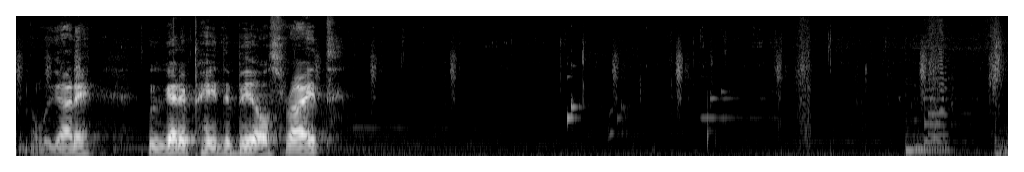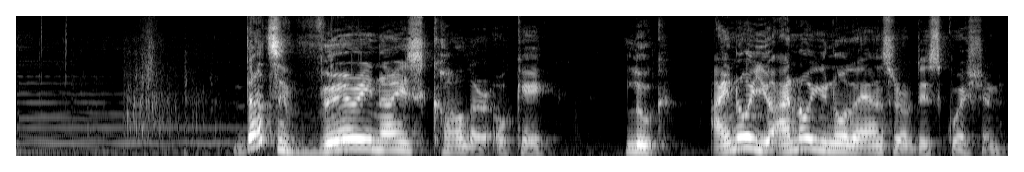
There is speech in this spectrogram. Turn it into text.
You know, we gotta we gotta pay the bills, right? That's a very nice color. Okay, Luke. I know you. I know you know the answer of this question.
